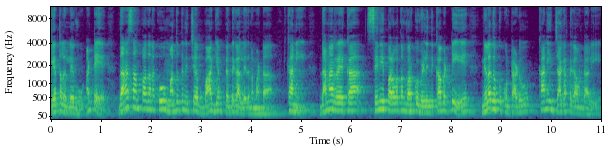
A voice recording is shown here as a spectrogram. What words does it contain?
గీతలు లేవు. అంటే ధన సంపాదనకు మద్దతునిచ్చే భాగ్యం పెద్దగా లేదన్నమాట. కానీ ధనరేఖ శని పర్వతం వరకు వెళ్ళింది కాబట్టి నిలదొక్కుంటాడు కానీ జాగ్రత్తగా ఉండాలి.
